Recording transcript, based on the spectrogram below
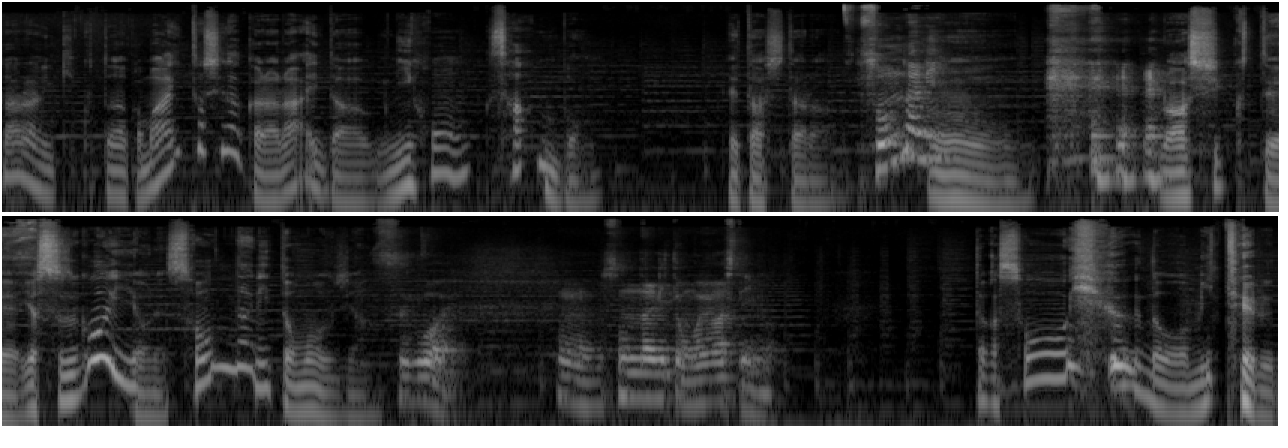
さらに聞くとなんか毎年だからライダー2本3本下手したら。そんなに、うん。らしくて。いやすごいよね。そんなにと思うじゃん。すごい。うんそんなにと思いました今。だからそういうのを見てる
